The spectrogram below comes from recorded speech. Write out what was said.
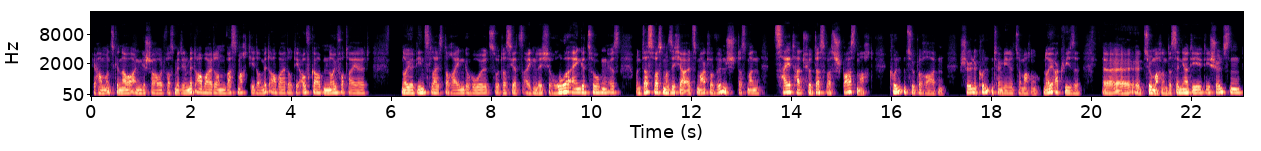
Wir haben uns genauer angeschaut, was mit den Mitarbeitern, was macht jeder Mitarbeiter, die Aufgaben neu verteilt, neue Dienstleister reingeholt, so dass jetzt eigentlich Ruhe eingezogen ist. Und das, was man sich ja als Makler wünscht, dass man Zeit hat für das, was Spaß macht, Kunden zu beraten, schöne Kundentermine zu machen, Neuakquise äh, zu machen. Das sind ja die, die schönsten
